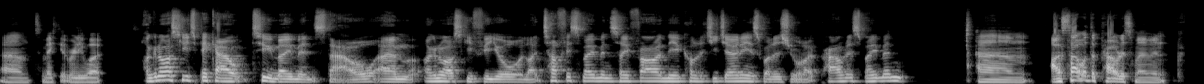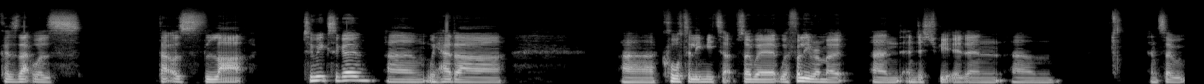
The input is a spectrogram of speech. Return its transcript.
um, to make it really work. I'm going to ask you to pick out two moments now. Um, I'm going to ask you for your like toughest moment so far in the Ecologi journey, as well as your like proudest moment. Um, I'll start with the proudest moment because that was that was la- two weeks ago. Um, we had our quarterly meetup, so we're we're fully remote and and distributed, and um, and so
